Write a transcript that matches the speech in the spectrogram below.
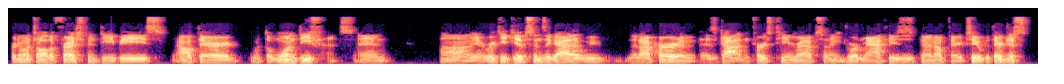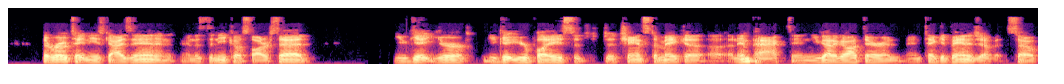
pretty much all the freshman DBs out there with the one defense, and uh, you know, Ricky Gibson's a guy that we that I've heard of, has gotten first team reps. I think Jordan Matthews has been up there too. But they're just they're rotating these guys in, and, and as the Nico Slaughter said, you get your you get your place a, a chance to make a, a, an impact, and you got to go out there and, and take advantage of it. So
